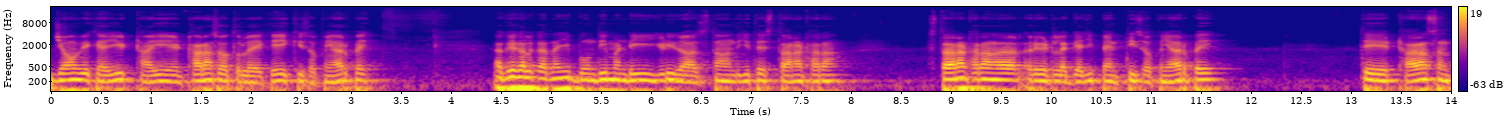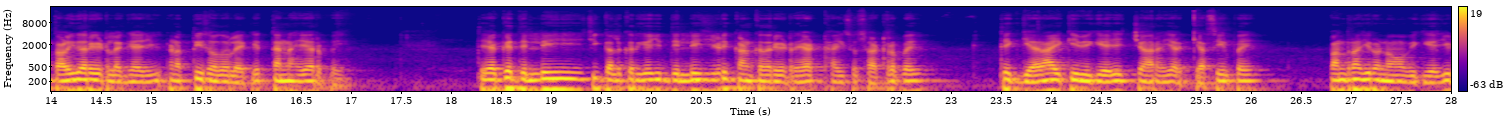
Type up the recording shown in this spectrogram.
ਜੌਂ ਵਿਖਿਆ ਜੀ 28 1800 ਤੋਂ ਲੈ ਕੇ 2150 ਰੁਪਏ। ਅੱਗੇ ਗੱਲ ਕਰਦੇ ਹਾਂ ਜੀ ਬੂੰਦੀ ਮੰਡੀ ਜਿਹੜੀ ਰਾਜਸਥਾਨ ਦੀ ਜਿੱਥੇ 17 18 17 18 ਦਾ ਰੇਟ ਲੱਗਿਆ ਜੀ 3550 ਰੁਪਏ ਤੇ 1847 ਦਾ ਰੇਟ ਲੱਗਿਆ ਜੀ 2900 ਤੋਂ ਲੈ ਕੇ 3000 ਰੁਪਏ। ਤੇ ਅੱਗੇ ਦਿੱਲੀ 'ਚ ਗੱਲ ਕਰੀਏ ਜੀ ਦਿੱਲੀ 'ਚ ਜਿਹੜੀ ਕਣਕ ਦਾ ਰੇਟ ਰਿਹਾ 2860 ਰੁਪਏ ਤੇ 11 21 ਵਿਕੀ ਹੈ ਜੀ 4081 ਰੁਪਏ 1509 ਵਿਕੀ ਹੈ ਜੀ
